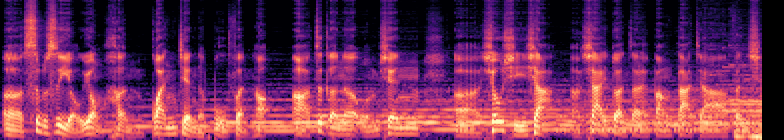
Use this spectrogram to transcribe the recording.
呃是不是有用很关键的部分。哈啊，这个呢，我们先呃休息一下，呃下一段再来帮大家分析。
